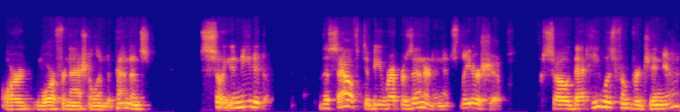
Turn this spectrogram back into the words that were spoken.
or war for national independence. So you needed the South to be represented in its leadership. So that he was from Virginia,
